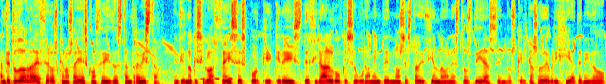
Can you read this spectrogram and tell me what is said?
Ante todo agradeceros que nos hayáis concedido esta entrevista. Entiendo que si lo hacéis es porque queréis decir algo que seguramente no se está diciendo en estos días en los que el caso de Brigi ha tenido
